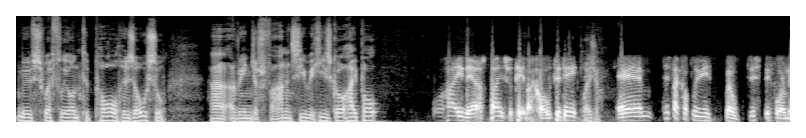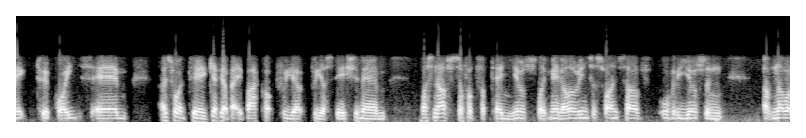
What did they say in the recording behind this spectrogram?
move swiftly on to Paul, who's also uh, a Rangers fan, and see what he's got. Hi, Paul. Well, hi there. Thanks for taking my call today. Pleasure. Um, just a couple of weeks, well, just before I make two points, um, I just want to give you a bit of backup for your for your station. Um, listen, I've suffered for ten years, like many other Rangers fans have over the years, and I've never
